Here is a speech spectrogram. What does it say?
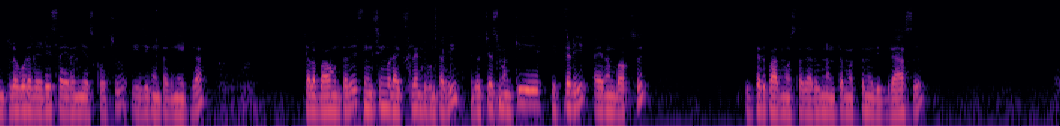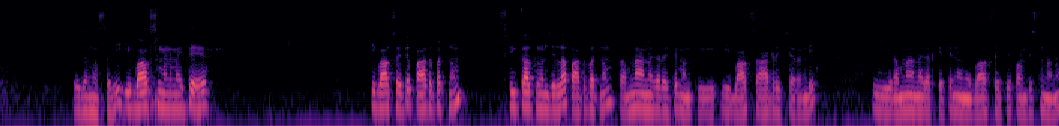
ఇంట్లో కూడా లేడీస్ ఐరన్ చేసుకోవచ్చు. ఈజీగా ఉంటుంది నీట్గా. చాలా బాగుంటుంది. ఫినిషింగ్ కూడా ఎక్సలెంట్గా ఉంటుంది. ఇది వచ్చేసి మనకి ఇత్తడి ఐరన్ బాక్స్. ఇత్తడి పాదం వస్తుంది. అడుగునంత మొత్తం ఇది బ్రాస్ ఏదైనా వస్తుంది. ఈ బాక్స్ మనమైతే ఈ బాక్స్ అయితే పాతపట్నం. శ్రీకాకుళం జిల్లా పాతపట్నం. రమణ అన్నగారు అయితే మనకి ఈ బాక్స్ ఆర్డర్ ఇచ్చారండి. ఈ రమణ అన్నగారికి అయితే నేను ఈ బాక్స్ అయితే పంపిస్తున్నాను.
